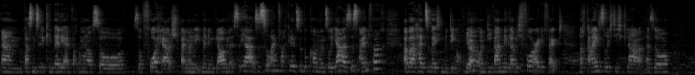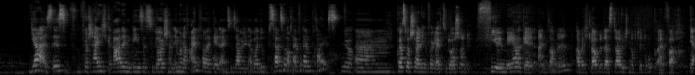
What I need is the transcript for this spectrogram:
ähm, was im Silicon Valley einfach immer noch so, so vorherrscht, weil man eben in dem Glauben ist, ja, es ist so einfach, Geld zu bekommen und so, ja, es ist einfach, aber halt zu welchen Bedingungen. Ne? Ja. Ne? Und die waren mir, glaube ich, vor Artifact noch gar nicht so richtig klar. Also ja, es ist wahrscheinlich gerade im Gegensatz zu Deutschland immer noch einfacher, Geld einzusammeln, aber du zahlst halt auch einfach deinen Preis. Ja. Ähm, du kannst wahrscheinlich im Vergleich zu Deutschland viel mehr Geld einsammeln, aber ich glaube, dass dadurch noch der Druck einfach ja.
